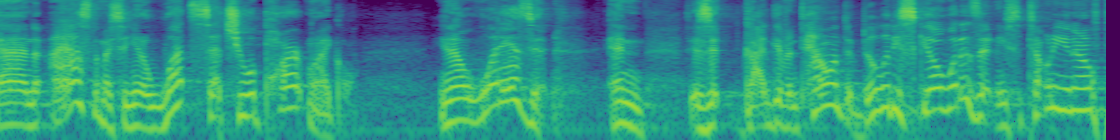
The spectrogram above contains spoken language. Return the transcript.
And I asked him, I said, you know, what sets you apart, Michael? You know, what is it? And is it God given talent, ability, skill? What is it? And he said, Tony, you know, he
